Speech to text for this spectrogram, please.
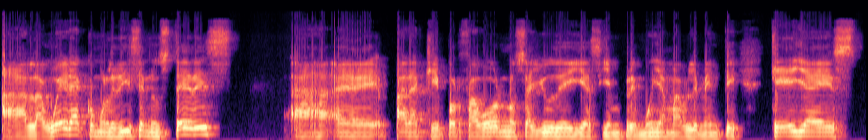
a la güera, como le dicen ustedes, eh, para que por favor nos ayude ella siempre muy amablemente, que ella es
